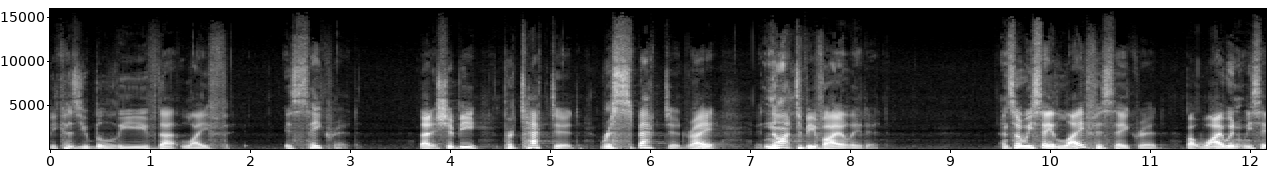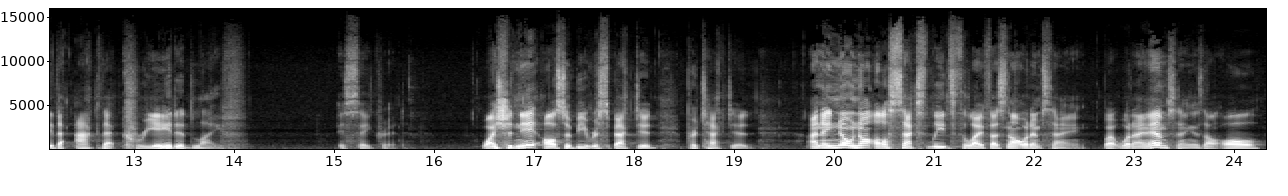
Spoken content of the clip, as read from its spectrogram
Because you believe that life is sacred, that it should be protected, respected, right? Not to be violated. And so we say life is sacred, but why wouldn't we say the act that created life is sacred? Why shouldn't it also be respected, protected? And I know not all sex leads to life. That's not what I'm saying. But what I am saying is that all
